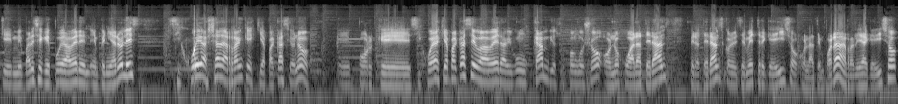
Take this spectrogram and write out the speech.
que me parece que puede haber en, Peñarol es si juega ya de arranque Esquiapacase o no. Eh, porque si juega Esquiapacase va a haber algún cambio, supongo yo, o no jugará Terán pero Terán con el semestre que hizo, con la temporada en realidad que hizo,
